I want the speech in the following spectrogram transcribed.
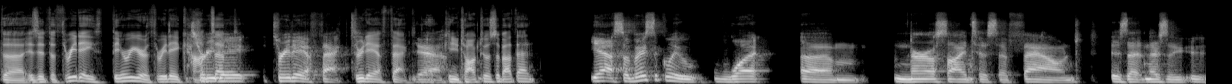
the? Is it the three day theory or three day three concept? day three day effect Three day effect. Yeah. Can you talk to us about that? Yeah. So basically, what um, neuroscientists have found is that, and there's a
